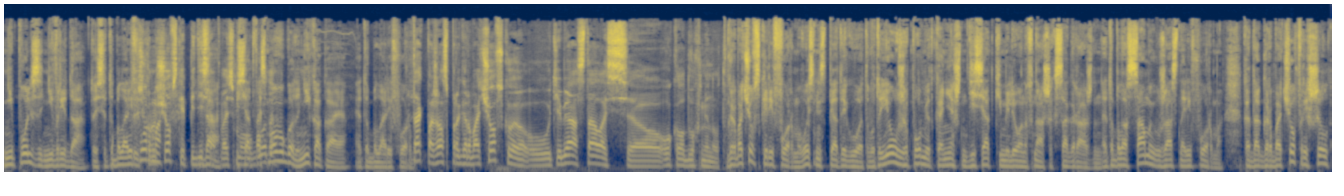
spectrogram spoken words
ни пользы, ни вреда. То есть это была реформа... То есть Хрущевская 58 да, 58 -го года? года никакая это была реформа. Так, пожалуйста, про Горбачевскую. У тебя осталось э, около двух минут. Горбачевская реформа, 85 год. Вот ее уже помнят, конечно, десятки миллионов наших сограждан. Это была самая ужасная реформа, когда Горбачев решил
